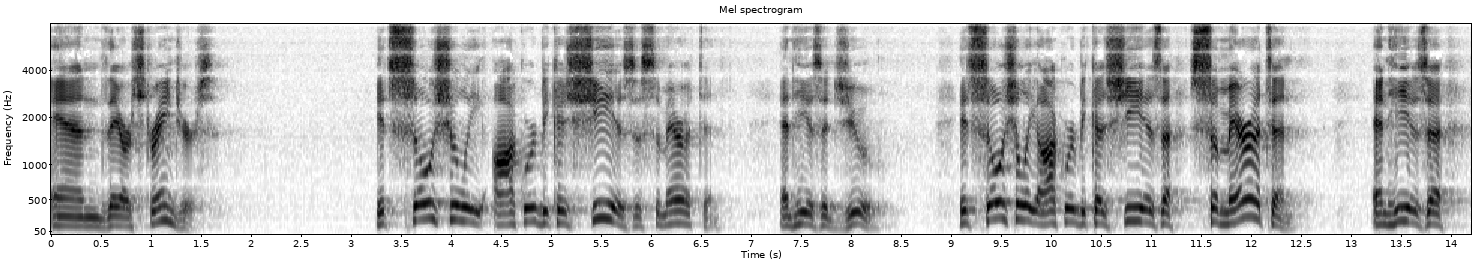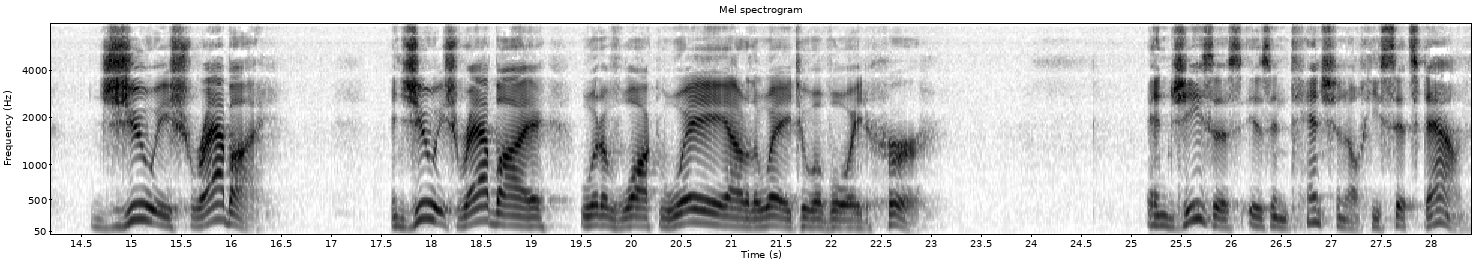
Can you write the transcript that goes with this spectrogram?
And they are strangers. It's socially awkward because she is a Samaritan and he is a Jew. It's socially awkward because she is a Samaritan and he is a Jewish rabbi. And Jewish rabbi would have walked way out of the way to avoid her. And Jesus is intentional. He sits down.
